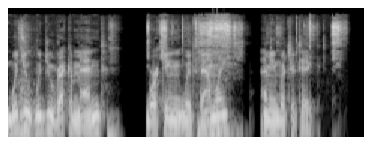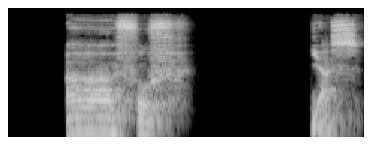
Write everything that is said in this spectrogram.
would you would you recommend working with family? I mean, what's your take? Uh, oof. yes,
